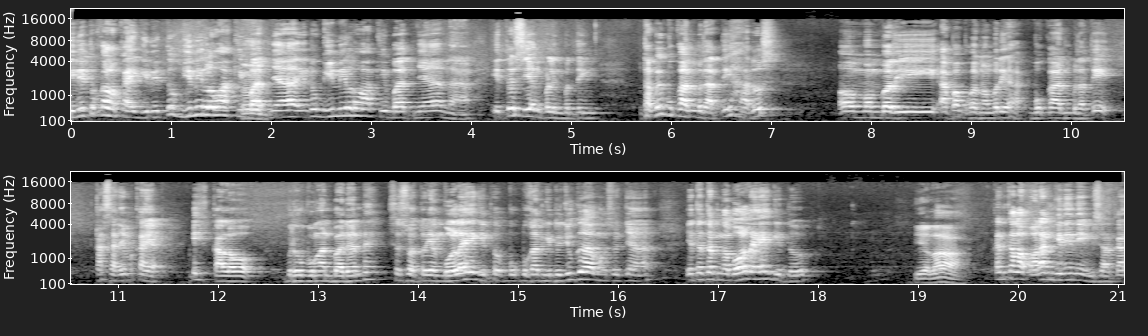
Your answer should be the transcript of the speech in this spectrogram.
ini tuh kalau kayak gini tuh gini loh akibatnya itu gini loh akibatnya nah itu sih yang paling penting tapi bukan berarti harus eh, memberi apa bukan memberi bukan berarti kasarnya kayak ih kalau berhubungan badan teh sesuatu yang boleh gitu. Bu- bukan gitu juga maksudnya. Ya tetap nggak boleh gitu. Iyalah. kan kalau orang gini nih misalkan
